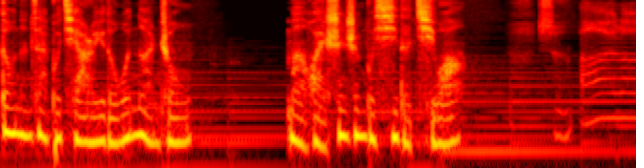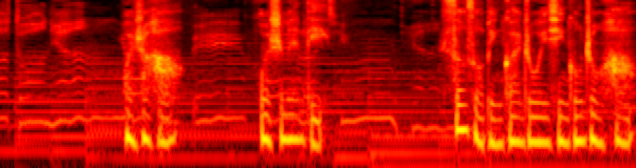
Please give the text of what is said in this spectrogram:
都能在不期而遇的温暖中，满怀生生不息的期望。晚上好。我是 Mandy，搜索并关注微信公众号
